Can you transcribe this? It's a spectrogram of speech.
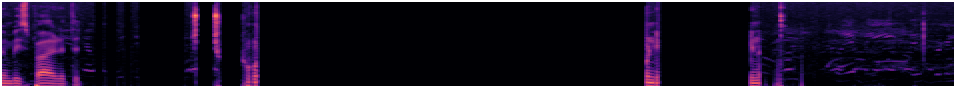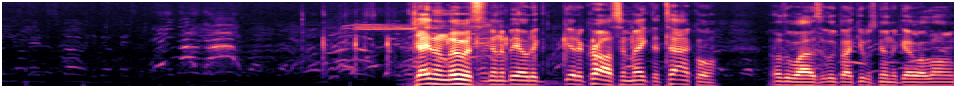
Going to be spotted at the Jalen Lewis is going to be able to get across and make the tackle. Otherwise, it looked like it was going to go a long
